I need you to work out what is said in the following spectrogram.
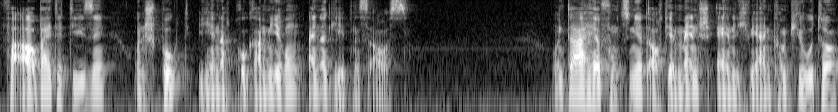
verarbeitet diese und spuckt je nach Programmierung ein Ergebnis aus und daher funktioniert auch der Mensch ähnlich wie ein Computer,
